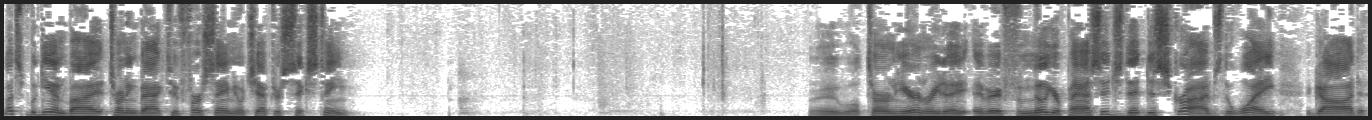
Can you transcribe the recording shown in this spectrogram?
Let's begin by turning back to 1 Samuel chapter 16. We will turn here and read a, a, very familiar passage that describes the way God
